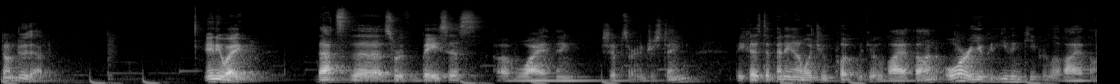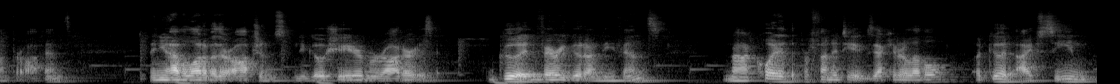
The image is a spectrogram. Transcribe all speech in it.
don't do that. Anyway, that's the sort of basis of why I think ships are interesting. Because depending on what you put with your Leviathan, or you could even keep your Leviathan for offense, then you have a lot of other options. Negotiator, Marauder is good, very good on defense. Not quite at the Profundity Executor level, but good. I've seen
